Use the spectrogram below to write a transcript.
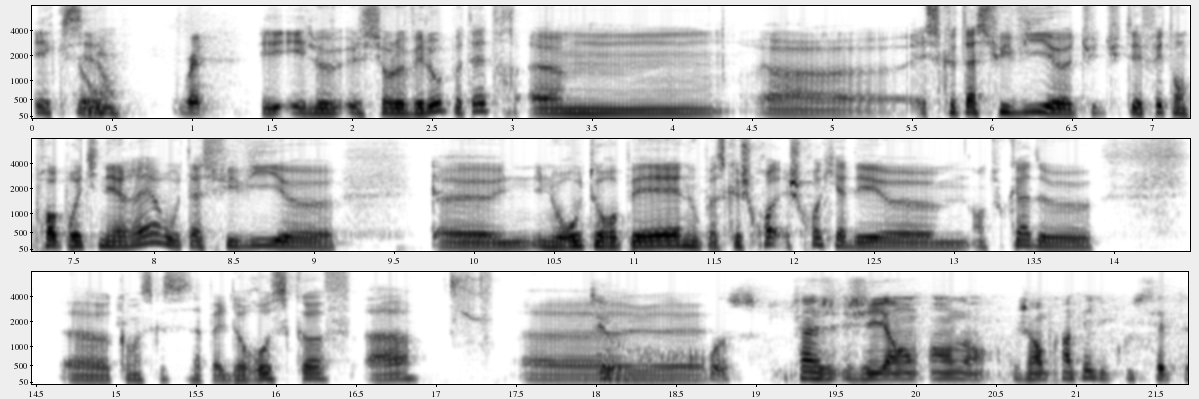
Excellent. ouais. Et, et le, sur le vélo, peut-être, euh, euh, est-ce que tu as suivi, euh, tu t'es fait ton propre itinéraire ou tu as suivi euh, euh, une, une, route européenne ou Parce que je crois, je crois qu'il y a des, euh, en tout cas, de, comment est-ce que ça s'appelle, de Roscoff à, Enfin, j'ai emprunté du coup cette,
